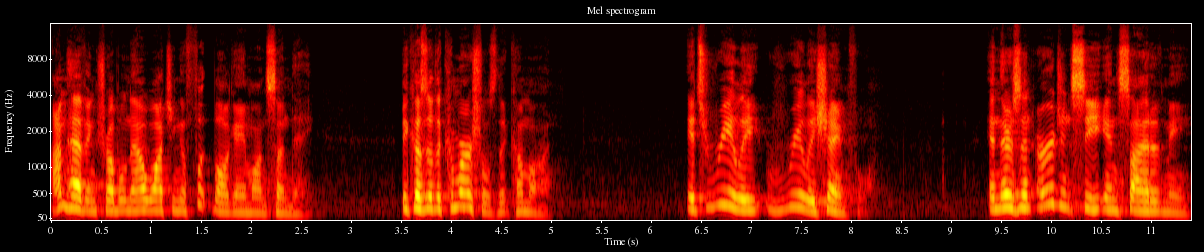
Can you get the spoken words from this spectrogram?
I'm having trouble now watching a football game on Sunday because of the commercials that come on. It's really, really shameful. And there's an urgency inside of me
